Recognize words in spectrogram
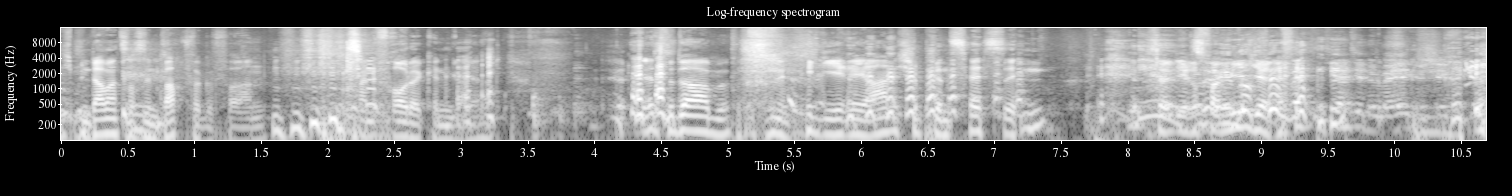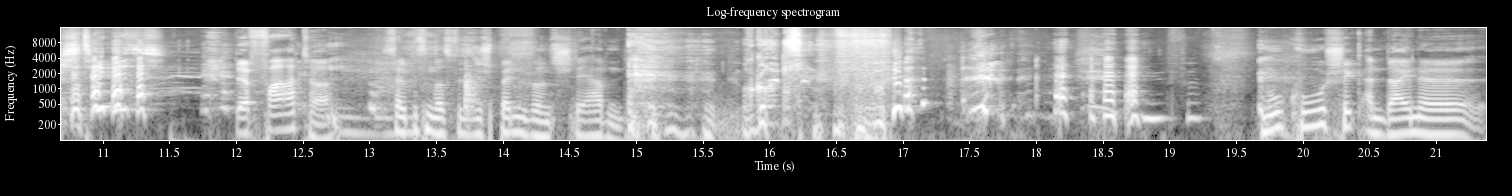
Ich bin damals nach Simbabwe gefahren. Meine Frau da kennengelernt. Nette Dame. Das ist eine nigerianische Prinzessin. Die soll ihre Familie retten. Die hat dir eine Mail geschickt. Richtig. Der Vater. Ich soll ein bisschen was für sie spenden, sonst sterben die. Oh Gott. Muku, schick an deine,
